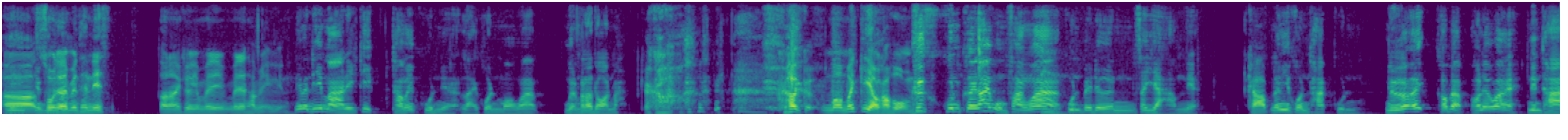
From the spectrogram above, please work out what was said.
เอ่อมีอย่างอื่นส่วนใหญ่เป็นเทนนิส ตอนนั้นคือยังไม่ไม่ได้ทำอย่างอื่น นี่เป็นที่มาที่ที่ทำให้คุณเนี่ยหลายคนมองว่าเหมือนพระราดอนปะก็ก็ก็มันไม่เกี่ยวครับผม คือคุณเคยเล่าให้ผมฟังว่าคุณไปเดินสยามเนี่ยครับแล้วมีคนทักคุณ หรือเอ้ยเขาแบบเขาเรียกว่าไงนินทา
